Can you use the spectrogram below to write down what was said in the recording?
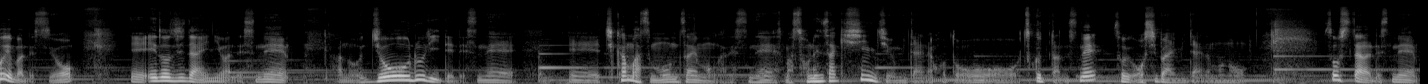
例えばですよ江戸時代にはですねあの浄瑠璃でですねえー、近松門左衛門がですね、まあ、曽根崎真珠みたいなことを作ったんですねそういうお芝居みたいなものをそしたらですね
